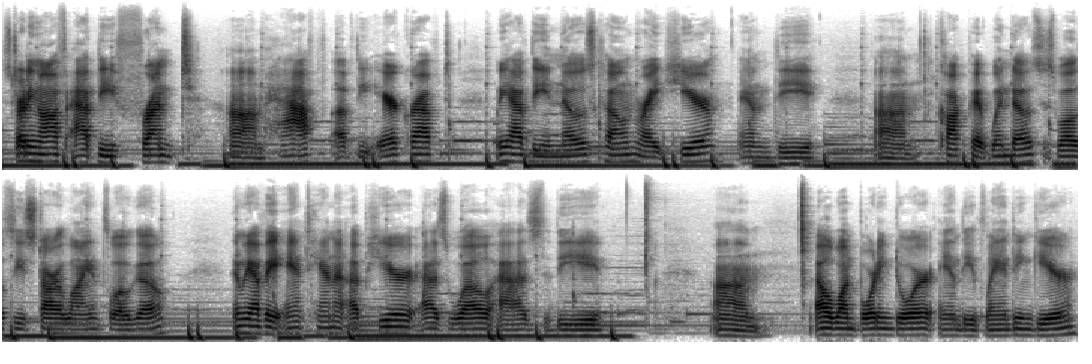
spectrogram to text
Starting off at the front um, half of the aircraft, we have the nose cone right here and the um, cockpit windows as well as the Star Alliance logo. Then we have a antenna up here as well as the um, L1 boarding door and the landing gear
